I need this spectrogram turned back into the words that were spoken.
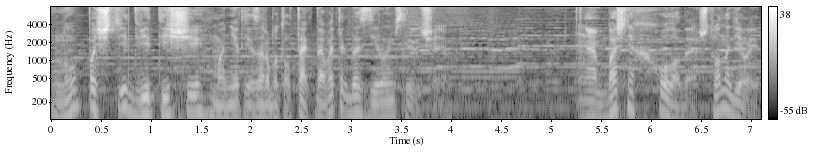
Ну, почти 2000 монет я заработал. Так, давай тогда сделаем следующее. Э, Башня холода, что она делает?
